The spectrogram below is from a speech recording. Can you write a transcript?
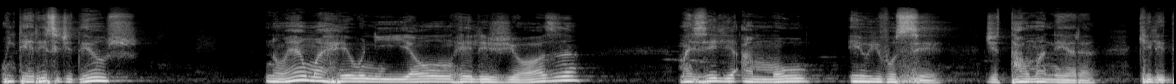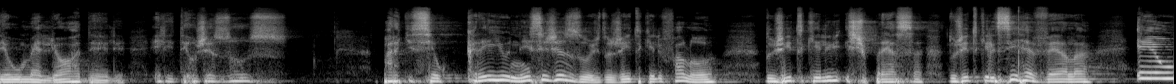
O interesse de Deus não é uma reunião religiosa, mas Ele amou eu e você de tal maneira que Ele deu o melhor dele. Ele deu Jesus. Para que se eu creio nesse Jesus, do jeito que Ele falou, do jeito que Ele expressa, do jeito que Ele se revela, eu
